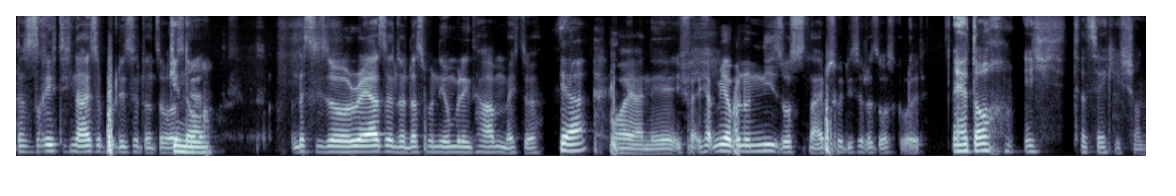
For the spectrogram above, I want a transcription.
das ist richtig nice Pullis sind und sowas. Gell? Und dass die so rare sind und dass man die unbedingt haben möchte. Ja. Boah, ja, nee. Ich, ich habe mir aber noch nie so Snipes-Hoodies oder sowas geholt. Ja, doch, ich tatsächlich schon.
